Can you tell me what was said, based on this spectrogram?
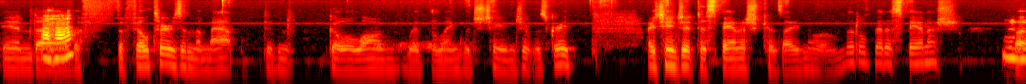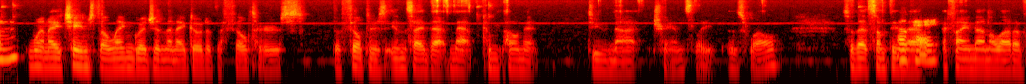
and uh, Uh-huh. the, f- the filters in the map didn't go along with the language change. It was great. I changed it to Spanish because I know a little bit of Spanish, but mhm, when I change the language and then I go to the filters, the filters inside that map component do not translate as well. So that's something Okay. that I find on a lot of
